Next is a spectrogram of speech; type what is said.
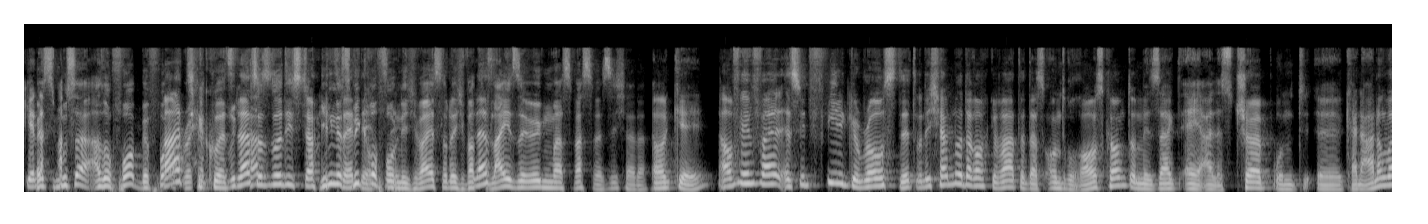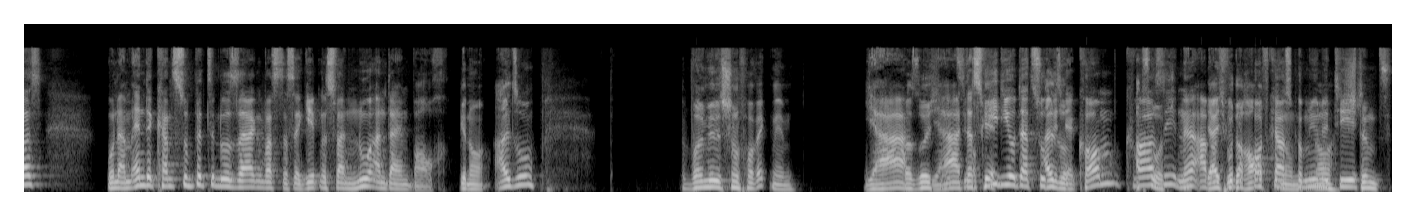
Genau. Weißt ich muss ja, also vor, bevor Warte kurz, lass uns nur die Story ging das Mikrofon erzählen. nicht, weißt du, oder ich war Lass- leise irgendwas, was weiß ich, Alter. Okay, auf jeden Fall, es wird viel geroastet und ich habe nur darauf gewartet, dass Ondro rauskommt und mir sagt, ey, alles chirp und äh, keine Ahnung was. Und am Ende kannst du bitte nur sagen, was das Ergebnis war, nur an deinem Bauch. Genau. Also, wollen wir das schon vorwegnehmen? Ja, ja, das okay, Video dazu also- wird ja kommen, quasi, so, ne? Aber ja, ich für wurde die auch Podcast-Community, Genau, stimmt.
